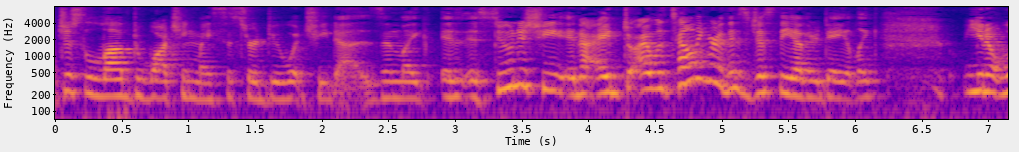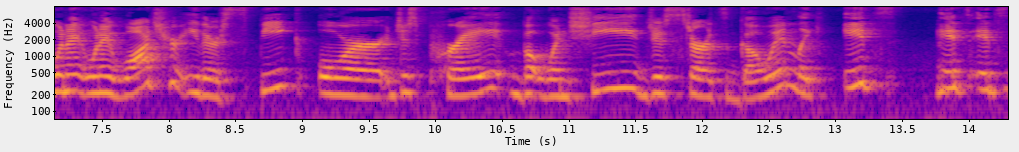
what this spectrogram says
just loved watching my sister do what she does and like as, as soon as she and I, I was telling her this just the other day like you know when i when i watch her either speak or just pray but when she just starts going like it's it's it's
